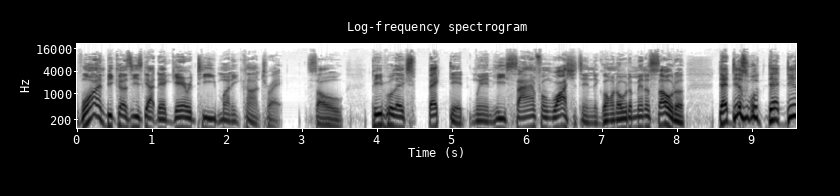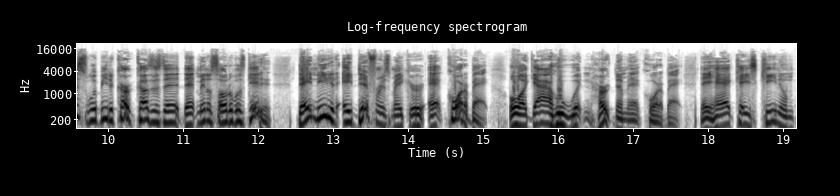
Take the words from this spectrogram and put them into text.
One because he's got that guaranteed money contract. So people expected when he signed from Washington and going over to Minnesota that this would that this would be the Kirk Cousins that that Minnesota was getting. They needed a difference maker at quarterback or a guy who wouldn't hurt them at quarterback. They had Case Keenum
